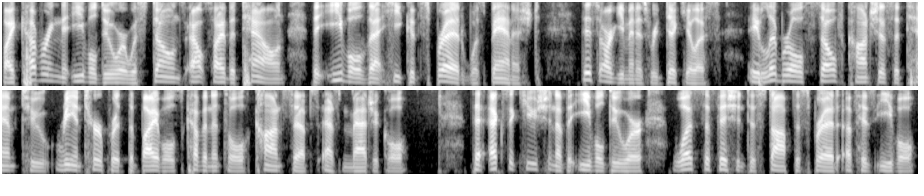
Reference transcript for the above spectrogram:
By covering the evildoer with stones outside the town, the evil that he could spread was banished. This argument is ridiculous, a liberal, self conscious attempt to reinterpret the Bible's covenantal concepts as magical. The execution of the evildoer was sufficient to stop the spread of his evil.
